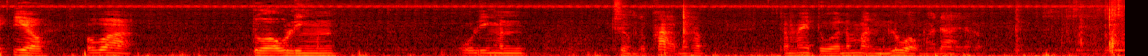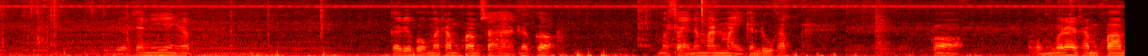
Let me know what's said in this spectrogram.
ิดเดียว เพราะว่า ตัวโอลิงมันโอลิงมันเสื่อมสภาพนะครับทำให้ตัวน้ำมันมันรั่วออกมาได้นะครับ เหลือแค่นี้เองครับ ก็เดี๋ยวผมมาทำความสะอาดแล้วก็มาใส่น้ำมันใหม่กันดูครับ ก็ผมก็ได้ทำความ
